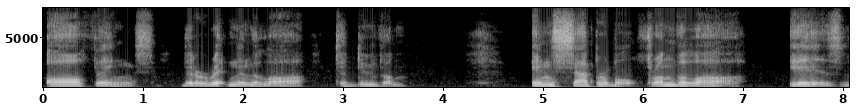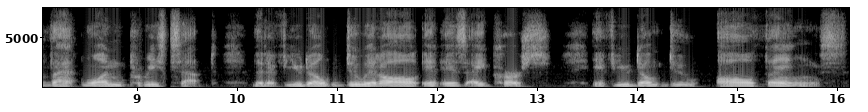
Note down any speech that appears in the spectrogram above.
all things that are written in the law to do them. Inseparable from the law is that one precept that if you don't do it all, it is a curse. If you don't do all things,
